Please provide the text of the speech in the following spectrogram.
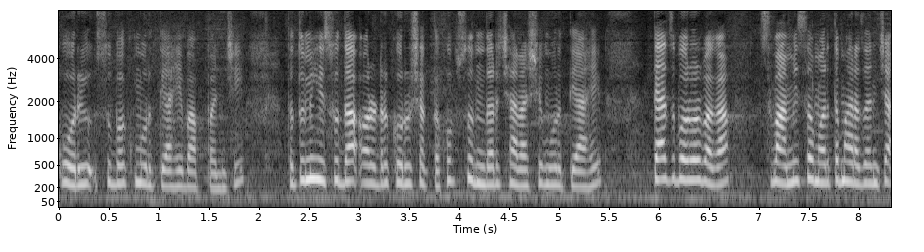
कोरीव सुबक मूर्ती आहे बाप्पांची. तर तुम्ही ही सुद्धा ऑर्डर करू शकता. खूप सुंदर छान अशी मूर्ती आहे. त्याचबरोबर बघा स्वामी समर्थ महाराजांच्या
